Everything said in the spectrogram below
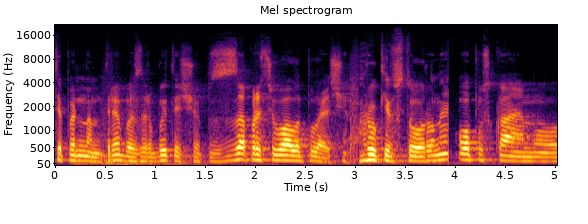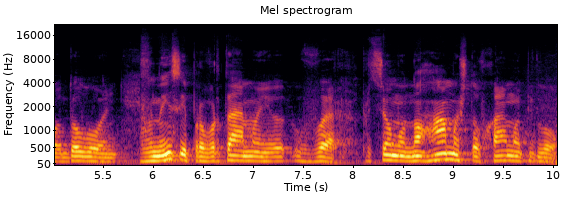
Тепер нам треба зробити, щоб запрацювали плечі. Руки в сторони, опускаємо долонь вниз і провертаємо її вверх. При цьому ногами штовхаємо підлогу.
